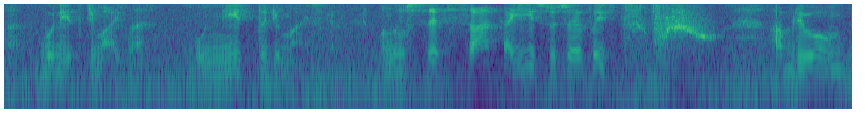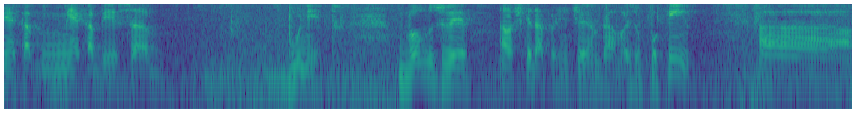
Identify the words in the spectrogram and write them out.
Ah, bonito demais, né? Bonito demais, cara. Quando você saca isso, isso aí fez. abriu minha, minha cabeça bonito. Vamos ver. Acho que dá pra gente andar mais um pouquinho. Ah,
